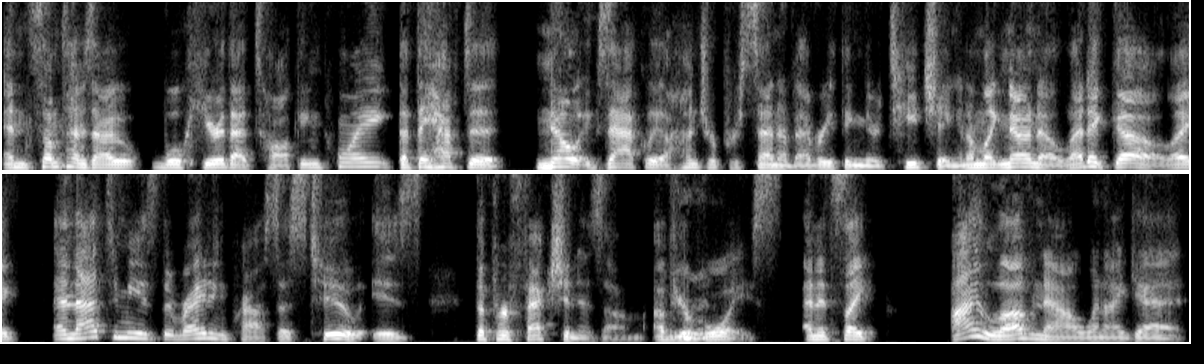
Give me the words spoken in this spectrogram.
and sometimes I will hear that talking point that they have to know exactly 100% of everything they're teaching. And I'm like, no, no, let it go. Like, and that to me is the writing process too, is the perfectionism of your mm-hmm. voice. And it's like, I love now when I get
